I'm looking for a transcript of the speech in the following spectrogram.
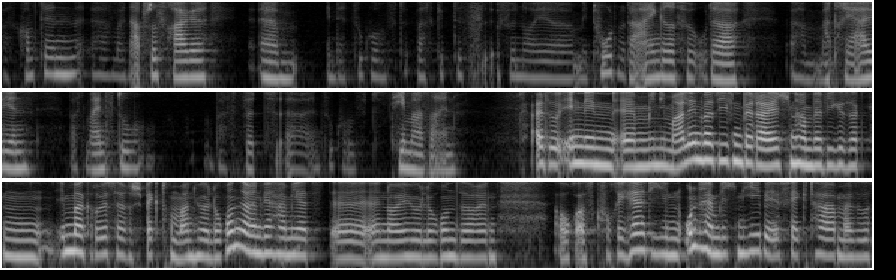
Was kommt denn, äh, meine Abschlussfrage, ähm, in der Zukunft? Was gibt es für neue Methoden oder Eingriffe oder ähm, Materialien? Was meinst du, was wird äh, in Zukunft Thema sein? Also in den äh, minimalinvasiven Bereichen haben wir, wie gesagt, ein immer größeres Spektrum an Hyaluronsäuren. Wir haben jetzt äh, neue Hyaluronsäuren auch aus Korea, die einen unheimlichen Hebeeffekt haben. Also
